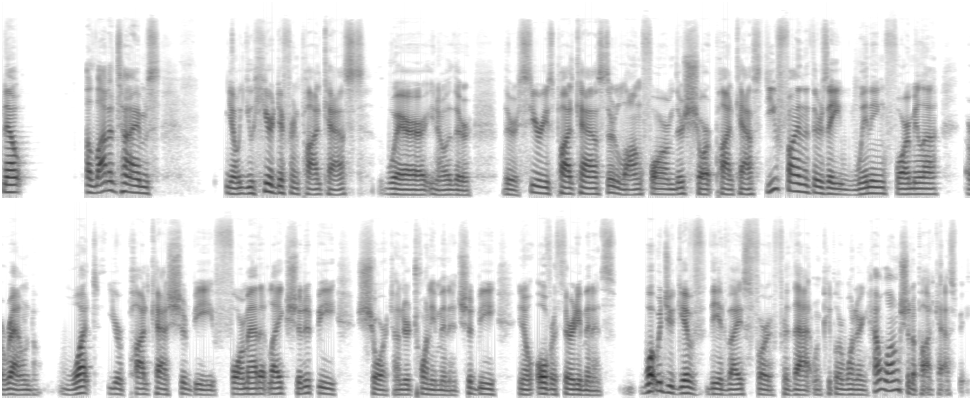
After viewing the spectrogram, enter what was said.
Now a lot of times you know you hear different podcasts where you know they're they're series podcasts, they're long form, they're short podcasts. Do you find that there's a winning formula around what your podcast should be formatted like? Should it be short, under 20 minutes? Should be, you know, over 30 minutes? What would you give the advice for for that when people are wondering how long should a podcast be?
